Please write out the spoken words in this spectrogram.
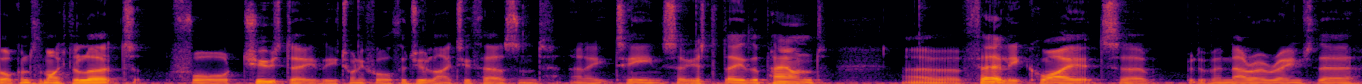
welcome to the market alert for Tuesday, the 24th of July 2018. So, yesterday the pound uh, fairly quiet, a uh, bit of a narrow range there,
